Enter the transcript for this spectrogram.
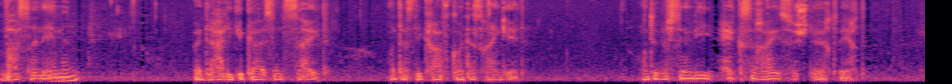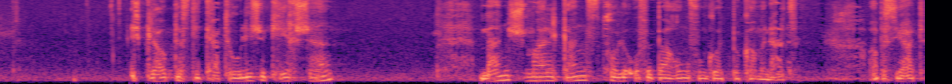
Wasser nehmen, wenn der Heilige Geist uns zeigt und dass die Kraft Gottes reingeht. Und du wirst sehen, wie Hexerei zerstört wird. Ich glaube, dass die katholische Kirche manchmal ganz tolle Offenbarungen von Gott bekommen hat. Aber sie hat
